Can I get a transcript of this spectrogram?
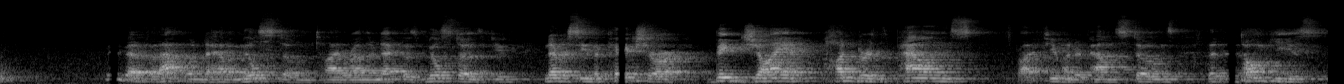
It'd be better for that one to have a millstone tied around their neck. Those millstones, if you've never seen the picture, are big, giant, hundreds pounds, probably a few hundred pound stones that donkeys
